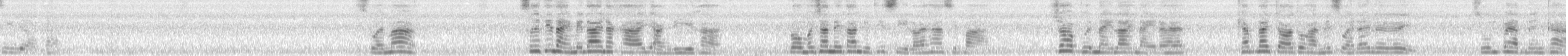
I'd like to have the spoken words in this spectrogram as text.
สีเหลืองค่ะ สวยมาก ซื้อที่ไหนไม่ได้นะคะ อย่างดีค่ะ โปรโมชั่นในท่านอยู่ที่ 450 บาท ชอบพื้นไหนลายไหนนะคะ แคปหน้าจอตัวหันไม่สวยได้เลย 081 ค่ะ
